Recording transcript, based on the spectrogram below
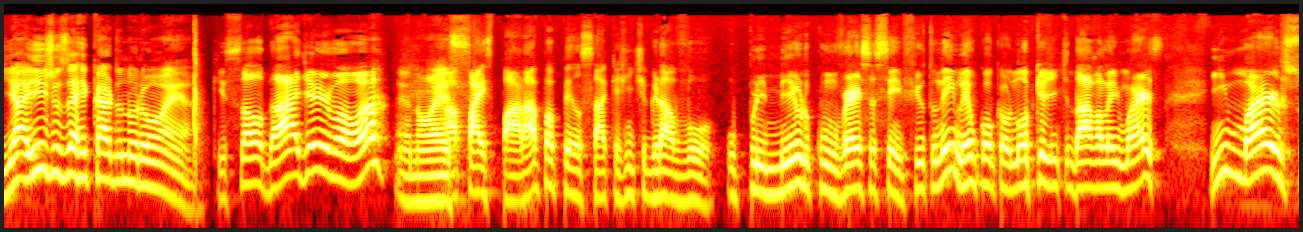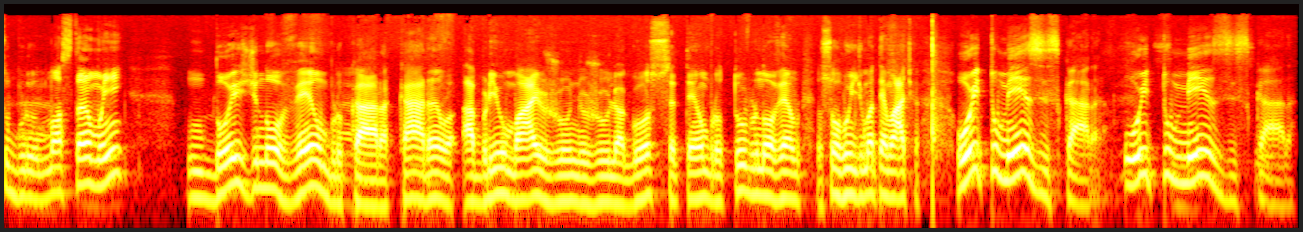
E aí, José Ricardo Noronha? Que saudade, hein, irmão, hã? É nóis. Rapaz, parar pra pensar que a gente gravou o primeiro Conversa Sem Filtro, nem lembro qual que é o nome que a gente dava lá em março. Em março, Bruno, nós estamos em 2 de novembro, cara. Caramba, abril, maio, junho, julho, agosto, setembro, outubro, novembro. Eu sou ruim de matemática. Oito meses, cara. Oito meses, cara.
